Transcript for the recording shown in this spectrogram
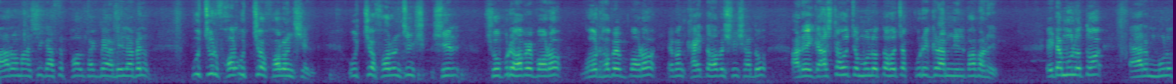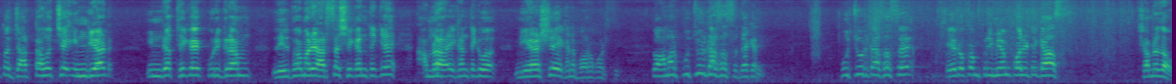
বারো মাসি গাছে ফল থাকবে অ্যাভেলেবেল প্রচুর ফল, উচ্চ ফলনশীল। উচ্চ ফলনশীল, সুপুরি হবে বড়, গোট হবে বড় এবং খাইতে হবে সুস্বাদু। আর এই গাছটা হচ্ছে মূলত হচ্ছে কুড়ি গ্রাম নীলফামারের এটা মূলত, আর মূলত জাতটা হচ্ছে ইন্ডিয়ার ইন্ডিয়ার থেকে কুড়ি গ্রাম নীলফামারে আসছে, সেখান থেকে আমরা এখান থেকে নিয়ে এসে এখানে বড় করছি। তো আমার প্রচুর গাছ আছে, দেখেন। প্রচুর গাছ আছে, এরকম প্রিমিয়াম কোয়ালিটি গাছ। সামনে দাও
